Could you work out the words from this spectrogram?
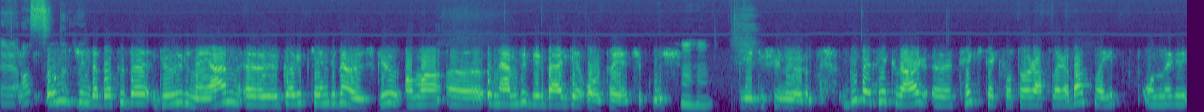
Ee, aslında... Onun için de batıda görülmeyen e, garip kendine özgü ama e, önemli bir belge ortaya çıkmış. Hı hı. diye düşünüyorum. Bu da tekrar e, tek tek fotoğraflara bakmayıp onları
